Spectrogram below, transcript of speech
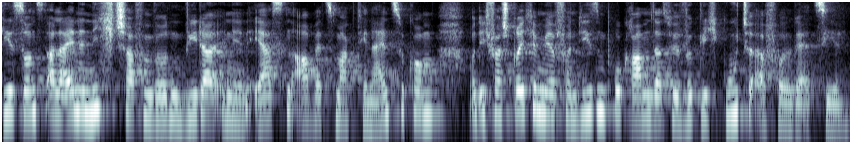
die es sonst alleine nicht schaffen würden, wieder in den ersten Arbeitsmarkt hineinzukommen. Und ich verspreche mir von diesem Programm, dass wir wirklich gute Erfolge erzielen.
